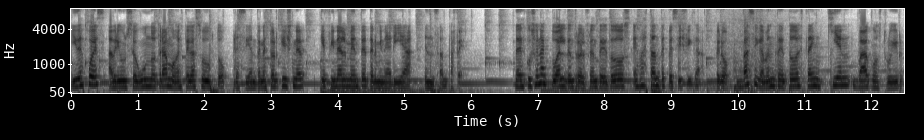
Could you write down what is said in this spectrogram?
Y después habría un segundo tramo de este gasoducto, presidente Néstor Kirchner, que finalmente terminaría en Santa Fe. La discusión actual dentro del Frente de Todos es bastante específica, pero básicamente todo está en quién va a construir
